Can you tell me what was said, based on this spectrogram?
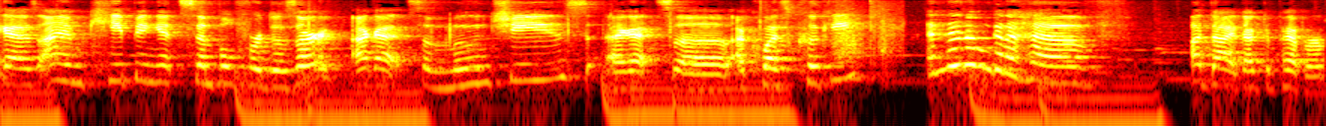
guys, I am keeping it simple for dessert. I got some moon cheese, I got some, a Quest cookie, and then I'm gonna have a Diet Dr. Pepper.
